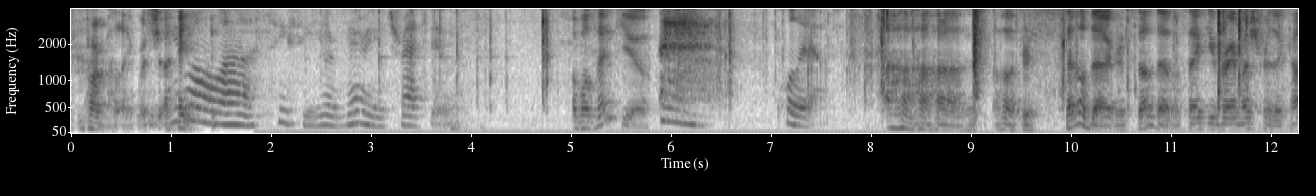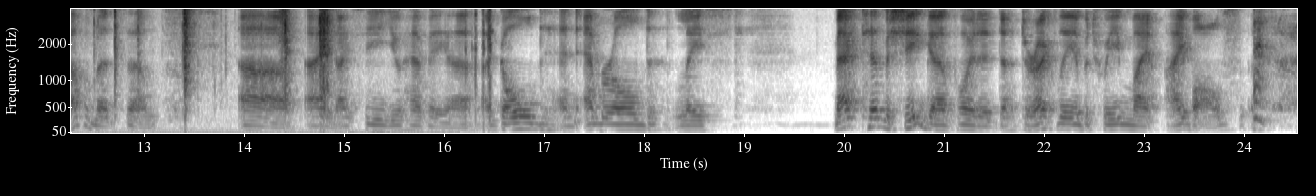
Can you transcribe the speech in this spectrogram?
pardon my language. You know, uh, Cece, you're very attractive. oh, well, thank you. Pull it out. Uh, oh, Griselda, Griselda. Well, thank you very much for the compliments. Um, uh, I, I see you have a, uh, a gold and emerald laced Mac 10 machine gun pointed directly in between my eyeballs.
